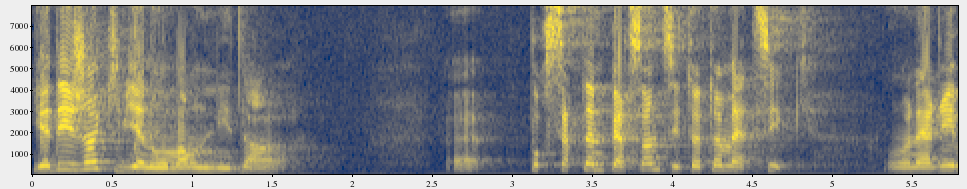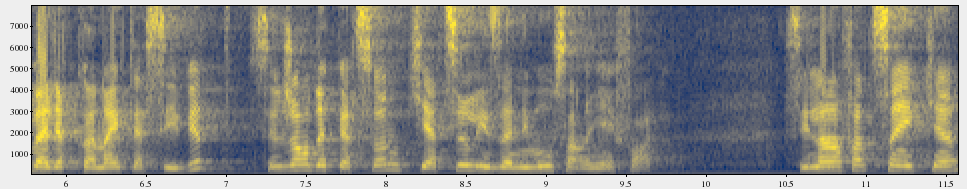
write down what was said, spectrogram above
Il y a des gens qui viennent au monde leader. Euh, pour certaines personnes, c'est automatique. On arrive à les reconnaître assez vite. C'est le genre de personne qui attire les animaux sans rien faire. C'est l'enfant de 5 ans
